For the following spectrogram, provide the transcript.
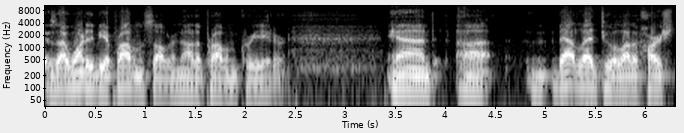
because I wanted to be a problem solver, not a problem creator. And uh, that led to a lot of harsh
